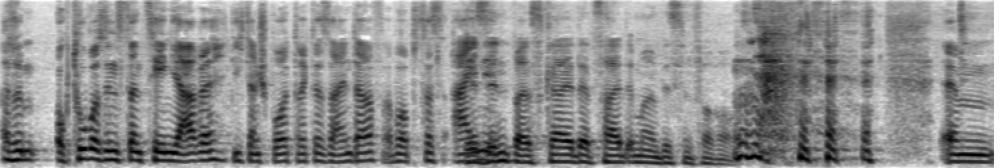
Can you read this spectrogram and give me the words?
Also im Oktober sind es dann zehn Jahre, die ich dann Sportdirektor sein darf. Aber ob es das eine... Wir sind bei Sky der Zeit immer ein bisschen voraus. ähm,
